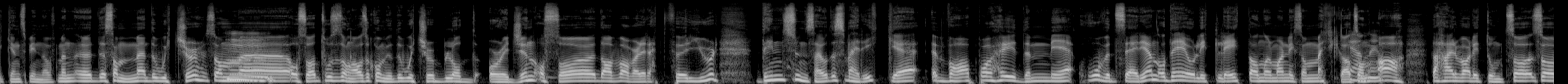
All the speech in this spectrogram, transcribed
ikke en spin-off, men eh, det samme med The Witcher, som eh, også hadde to sesonger, og så kom jo The Witcher Blood Origin, også da var vel rett før jul. Den syns jeg jo dessverre ikke var på høyde med hovedserien, og det er jo litt leit da, når man liksom merker at sånn, ah, det her var litt dumt. Så, så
